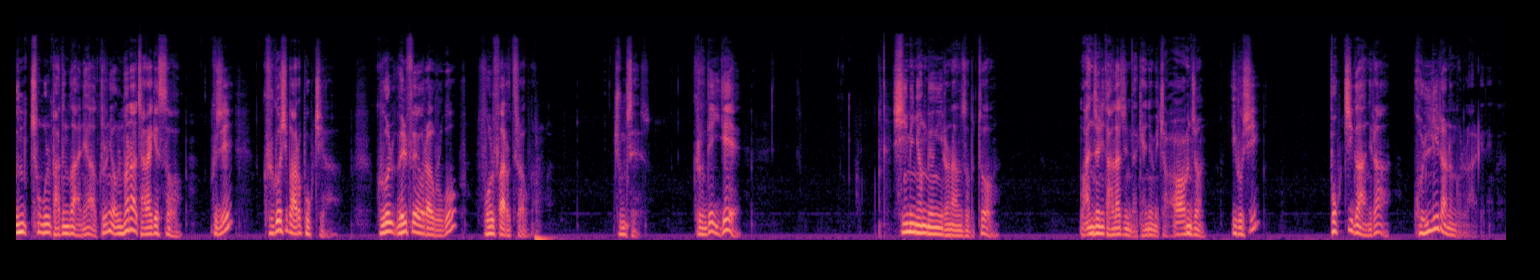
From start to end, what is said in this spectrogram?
은총을 받은 거 아니야. 그러니 얼마나 잘하겠어. 그지? 그것이 바로 복지야. 그걸 웰페어라고 그러고 볼파르트라고 그러는 거야. 중세에서. 그런데 이게 시민혁명이 일어나면서부터 완전히 달라집니다. 개념이 점점. 이것이 복지가 아니라 권리라는 걸 알게 된 거예요.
